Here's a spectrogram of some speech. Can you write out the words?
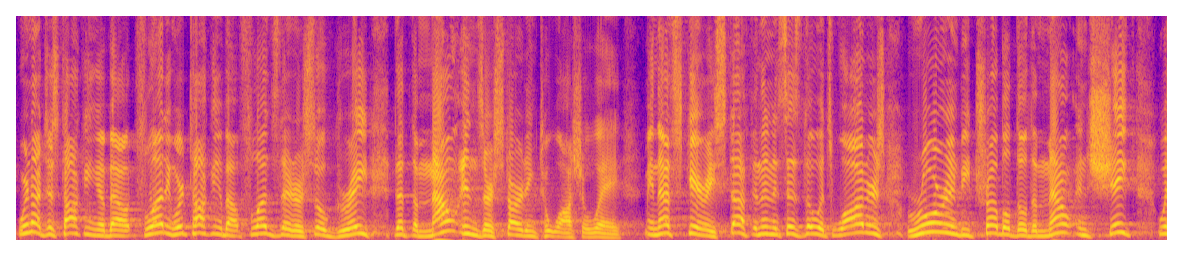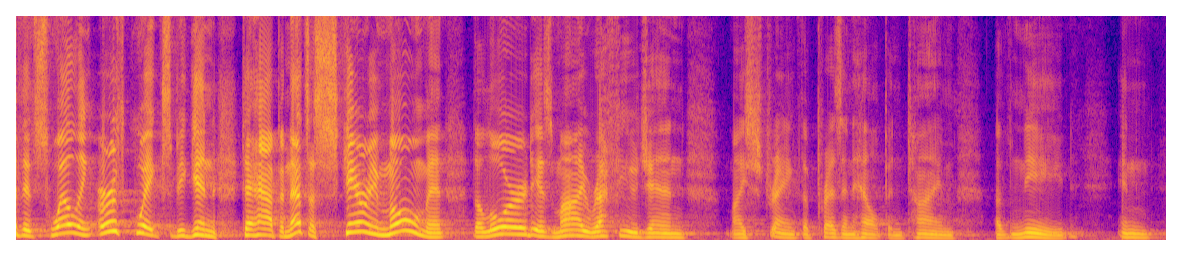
we're not just talking about flooding, we're talking about floods that are so great that the mountains are starting to wash away. I mean, that's scary stuff. And then it says, though its waters roar and be troubled, though the mountains shake with its swelling, earthquakes begin to happen. That's a scary moment. The Lord is my refuge and my strength, a present help in time of need. In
